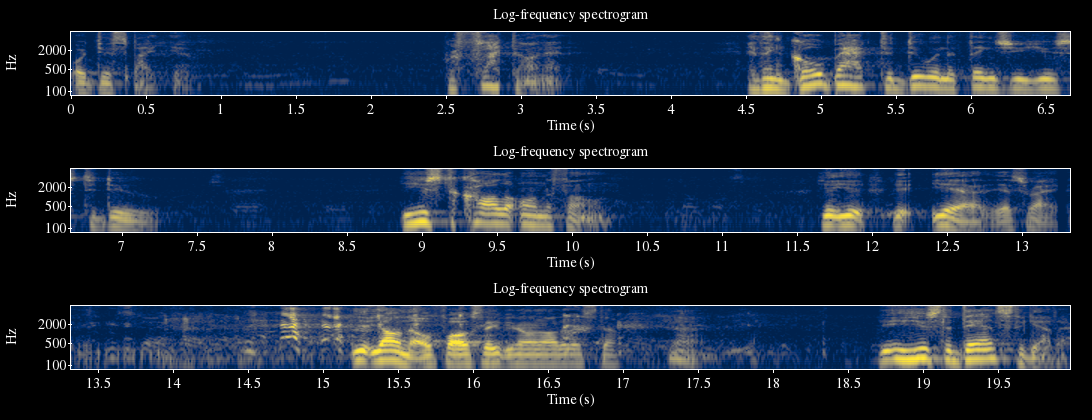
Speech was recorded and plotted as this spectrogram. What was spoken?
or despite you. Reflect on it. And then go back to doing the things you used to do. You used to call her on the phone. You, you, you, yeah, that's right. y- y'all know, fall asleep, you know, and all this stuff. Yeah. You used to dance together.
